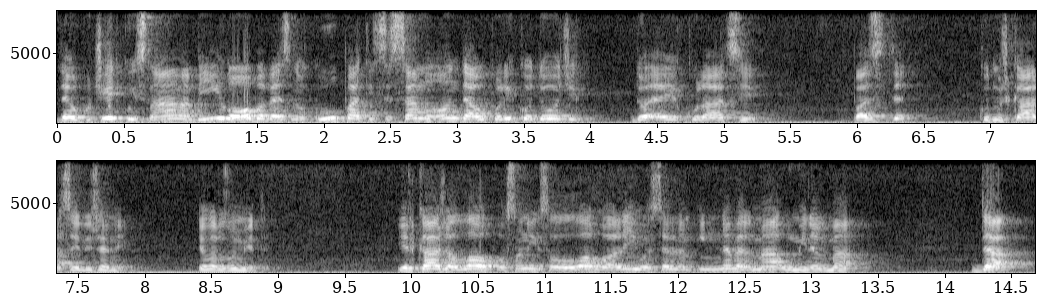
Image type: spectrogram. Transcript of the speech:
da je u početku Islama bilo obavezno kupati se samo onda ukoliko dođe do ejakulacije. Pazite, kod muškarca ili žene. Jel razumijete? Jer kaže Allah poslanik sallallahu alaihi wa sallam innamal ma'u minal ma' da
